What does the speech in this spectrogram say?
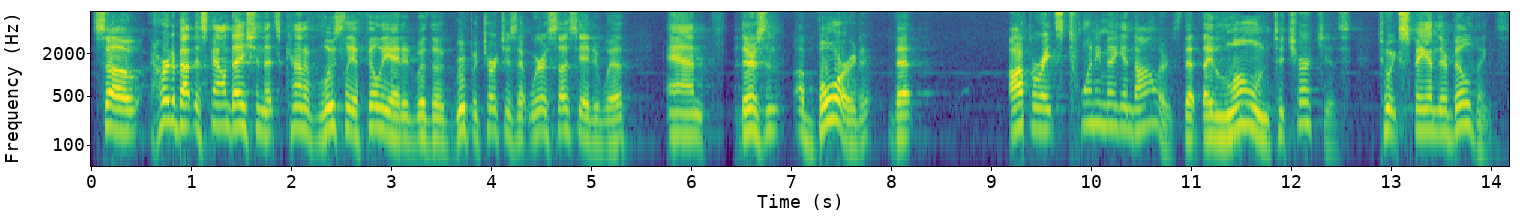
So, heard about this foundation that's kind of loosely affiliated with the group of churches that we're associated with, and there's an, a board that operates $20 million that they loan to churches to expand their buildings.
